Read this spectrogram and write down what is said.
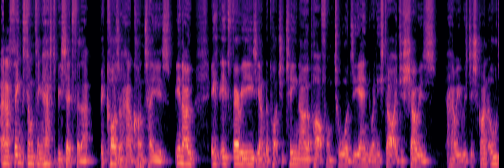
and I think something has to be said for that because of how Conte is. You know, it, it's very easy under Pochettino, apart from towards the end when he started to show his how he was disgruntled.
